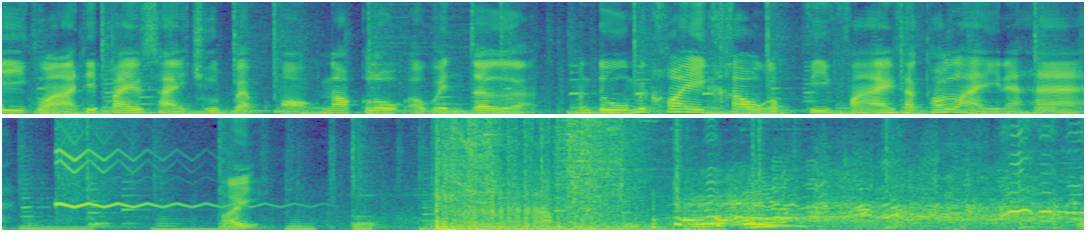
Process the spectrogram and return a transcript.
ดีกว่าที่ไปใส่ชุดแบบออกนอกโลกอเวนเจอร์มันดูไม่ค่อยเข้ากับฟรีไฟสักเท่าไหร่นะฮะ เฮ้ย ครับ โอ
